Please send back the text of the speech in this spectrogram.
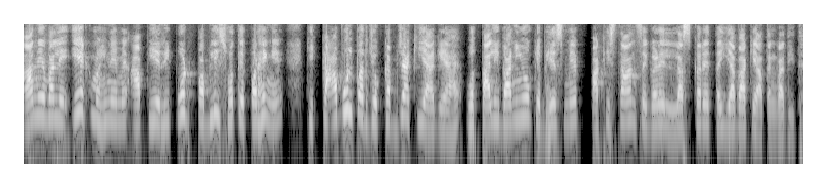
आने वाले एक महीने में आप ये रिपोर्ट पब्लिश होते पढ़ेंगे कि काबुल पर जो कब्जा किया गया है, वो तालिबानियों के भेष में पाकिस्तान से गड़े लश्कर तैयबा के आतंकवादी थे।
